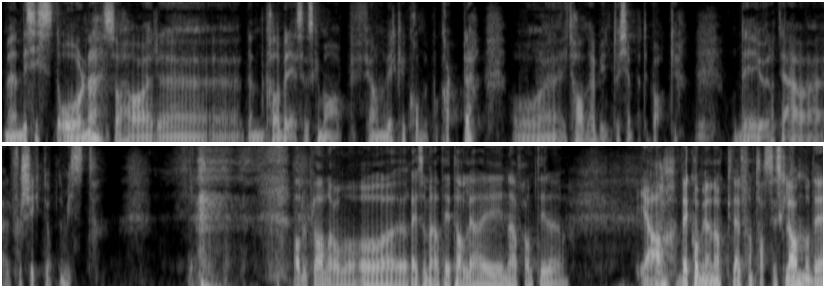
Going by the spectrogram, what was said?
Men de siste årene så har eh, den kalabresiske mafiaen virkelig kommet på kartet, og eh, Italia har begynt å kjempe tilbake. Og det gjør at jeg er forsiktig optimist. Har du planer om å, å reise mer til Italia i nær framtid? Ja, det kommer jeg nok. Det er et fantastisk land, og det,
